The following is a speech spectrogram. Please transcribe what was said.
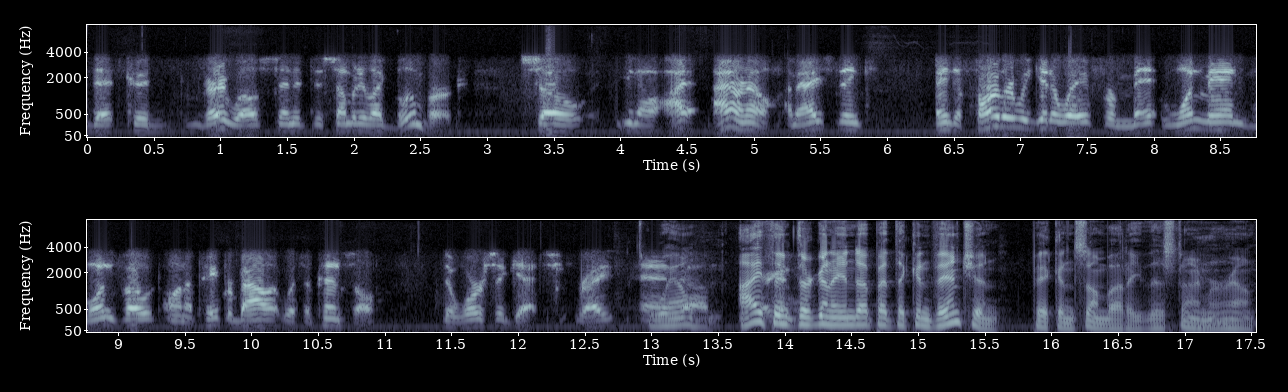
that could very well send it to somebody like Bloomberg. So you know, I I don't know. I mean, I just think. And the farther we get away from one man, one vote on a paper ballot with a pencil, the worse it gets, right? And, well, um, I think they're going to end up at the convention picking somebody this time Mm-hmm. around.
